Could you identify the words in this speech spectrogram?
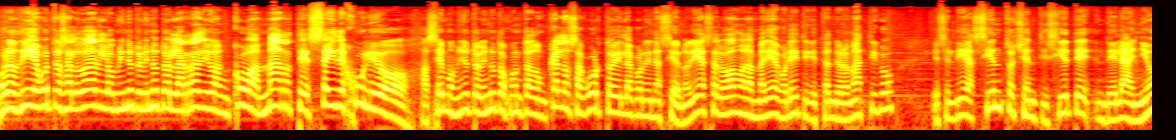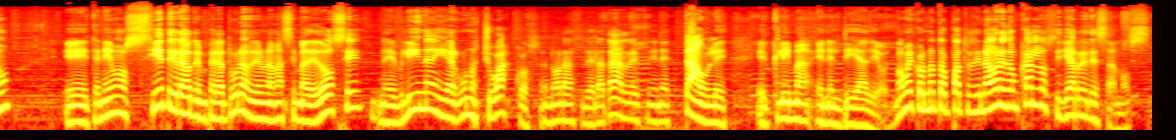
Buenos días, gusto saludarlos. Minuto a minuto en la radio Ancoa, martes 6 de julio. Hacemos minuto a minuto junto a don Carlos Agurto y la coordinación. Hoy día saludamos a las María Coretti que están de oromástico. Es el día 187 del año. Eh, tenemos 7 grados de temperatura, una máxima de 12, neblina y algunos chubascos en horas de la tarde. Es inestable el clima en el día de hoy. Vamos a ir con otros patrocinadores, don Carlos, y ya regresamos.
